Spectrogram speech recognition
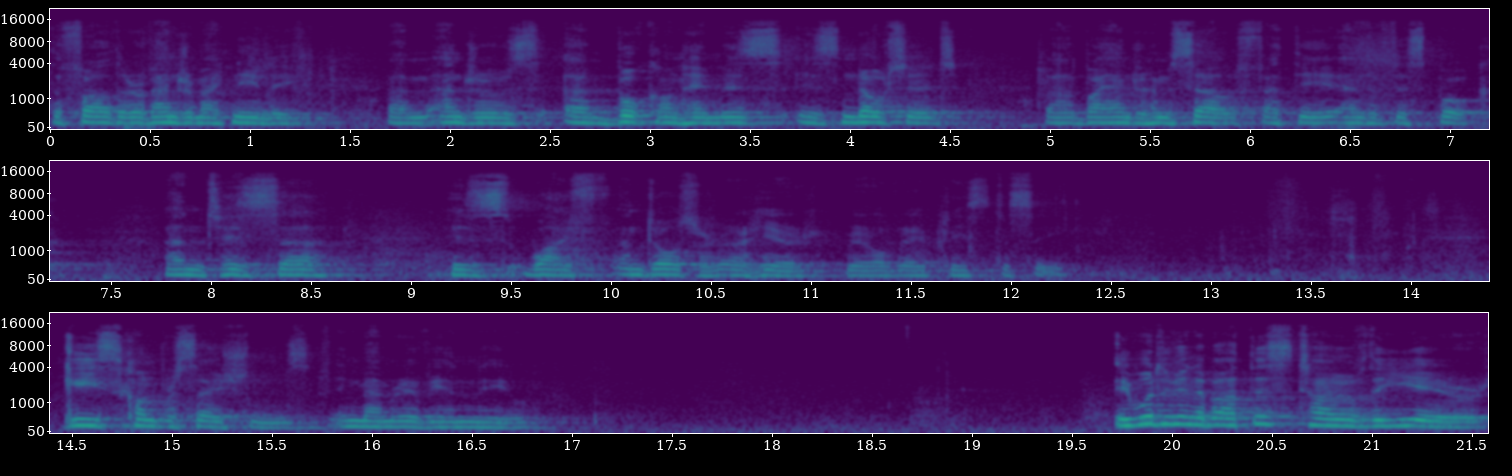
the father of Andrew McNeillie. Um, Andrew's um, book on him is, is noted uh, by Andrew himself at the end of this book, and his, uh, his wife and daughter are here. We're all very pleased to see. Geese Conversations in memory of Ian Niall. It would have been about this time of the year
